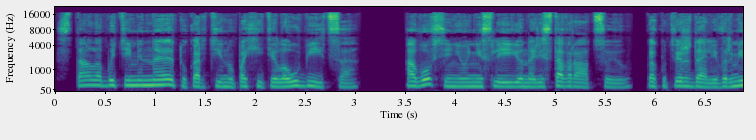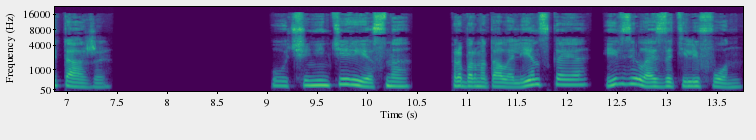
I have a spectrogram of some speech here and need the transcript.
Стало быть, именно эту картину похитила убийца, а вовсе не унесли ее на реставрацию, как утверждали в Эрмитаже. «Очень интересно», — пробормотала Ленская и взялась за телефон.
